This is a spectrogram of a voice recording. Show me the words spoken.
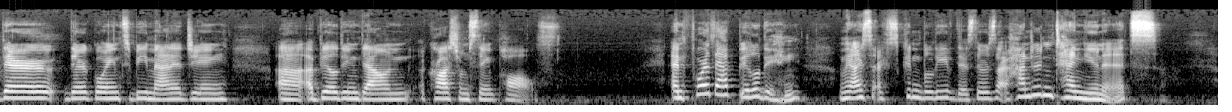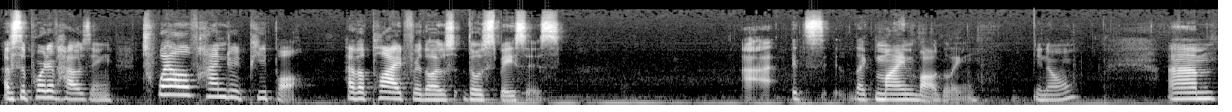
they're, they're going to be managing uh, a building down across from St. Paul's. And for that building, I mean, I, I couldn't believe this. There was 110 units of supportive housing. 1,200 people have applied for those, those spaces. Uh, it's like mind-boggling, you know? Um,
